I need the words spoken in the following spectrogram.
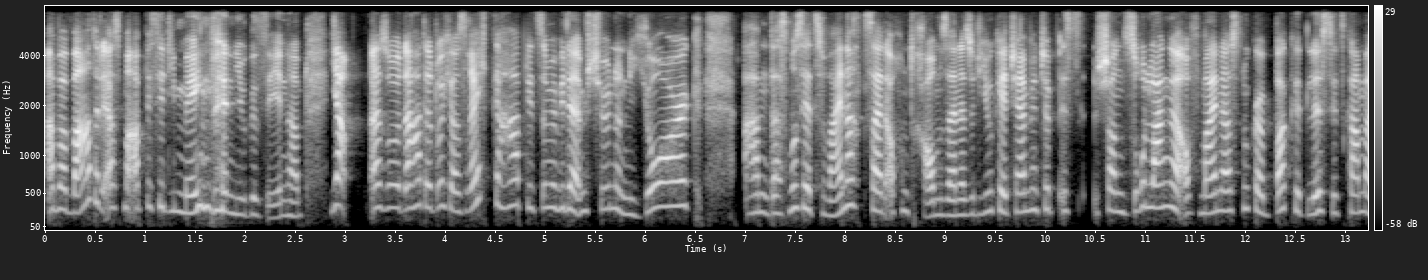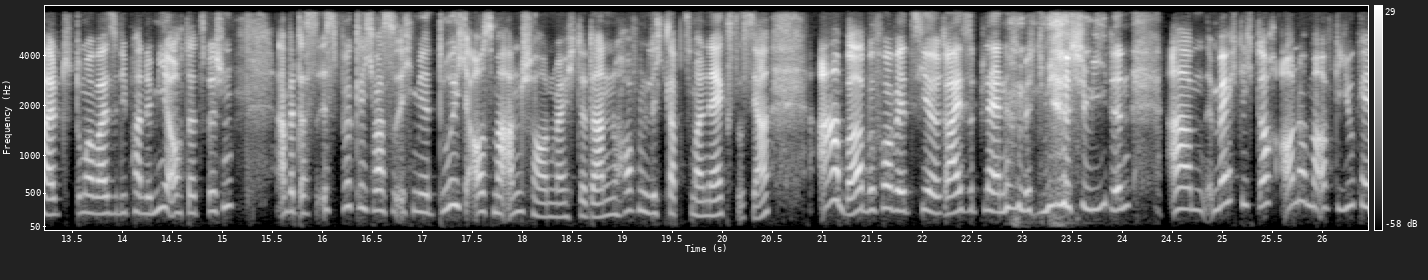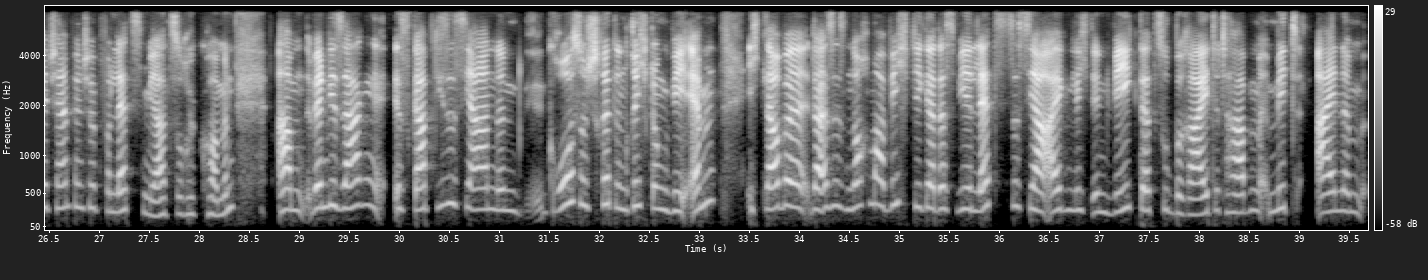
aber wartet erstmal ab, bis ihr die Main Venue gesehen habt. Ja, also da hat er durchaus recht gehabt. Jetzt sind wir wieder im schönen New York. Ähm, das muss ja zur Weihnachtszeit auch ein Traum sein. Also die UK Championship ist schon so lange auf meiner Snooker Bucket List. Jetzt kam halt dummerweise die Pandemie auch dazwischen. Aber das ist wirklich was, was ich mir durchaus mal anschauen möchte. Dann hoffentlich klappt es mal nächstes Jahr. Aber bevor wir jetzt hier Reisepläne mit mir schmieden, ähm, möchte ich doch auch nochmal auf die UK Championship von letztem Jahr zurückkommen. Ähm, wenn wir sagen, es gab dieses Jahr einen großen Schritt in Richtung WM, ich glaube, da ist es nochmal wichtiger, dass wir letztes Jahr eigentlich den Weg dazu bereitet haben, mit einem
